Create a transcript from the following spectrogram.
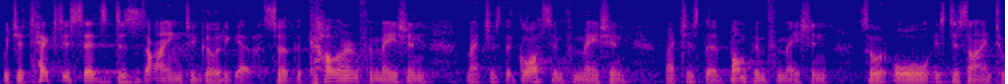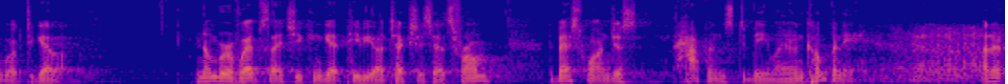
which are texture sets designed to go together. So that the color information matches the gloss information, matches the bump information, so it all is designed to work together. Number of websites you can get PBR texture sets from. The best one just happens to be my own company. I don't,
